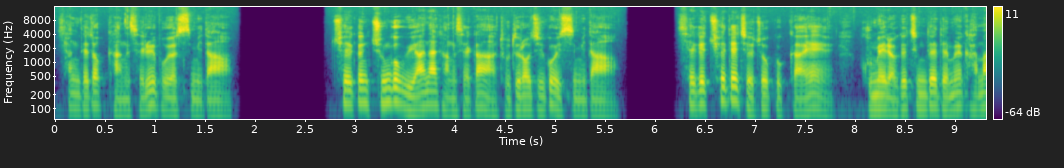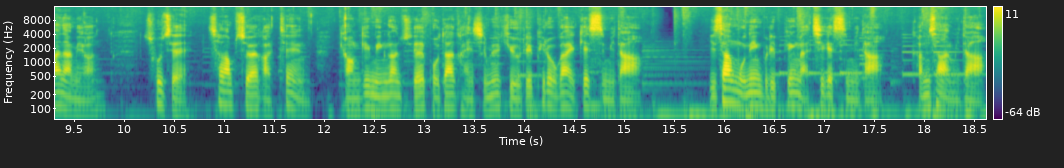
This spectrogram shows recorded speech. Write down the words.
상대적 강세를 보였습니다. 최근 중국 위안화 강세가 두드러지고 있습니다. 세계 최대 제조업 국가의 구매력의 증대됨을 감안하면 소재, 산업재와 같은 경기 민간주에 보다 관심을 기울일 필요가 있겠습니다. 이상 모닝 브리핑 마치겠습니다. 감사합니다.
